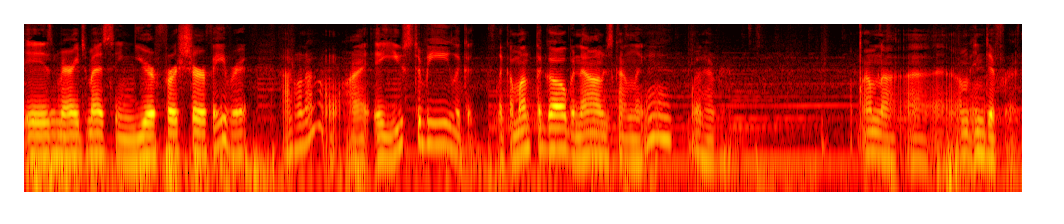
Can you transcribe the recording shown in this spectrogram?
is Married to Medicine your first sure favorite? I don't know. I, it used to be like a like a month ago, but now I'm just kind of like, eh, whatever. I'm not. Uh, I'm indifferent.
